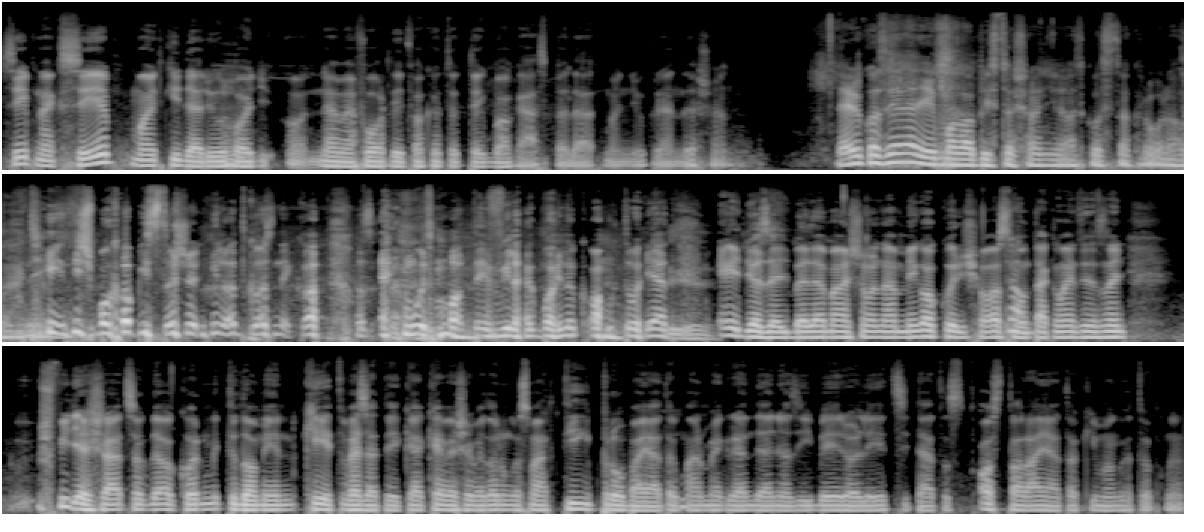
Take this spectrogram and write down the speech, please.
szépnek szép, majd kiderül, Mhm. hogy nem-e fordítva kötötték be a gázpedált mondjuk rendesen. De ők azért elég magabiztosan nyilatkoztak róla, hogy Hát én is maga biztosan nyilatkoznék az elmúlt hat év világbajnok autóját egy az egybe lemásolnám, még akkor is, ha azt Ja. mondták a Mercedes, hogy figyelj srácok, de akkor mit tudom én, két vezetékkel kevesebbet adunk, azt már ti próbáljátok már megrendelni az eBay-ről létszi, tehát azt, azt találjátok ki magatoknak.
